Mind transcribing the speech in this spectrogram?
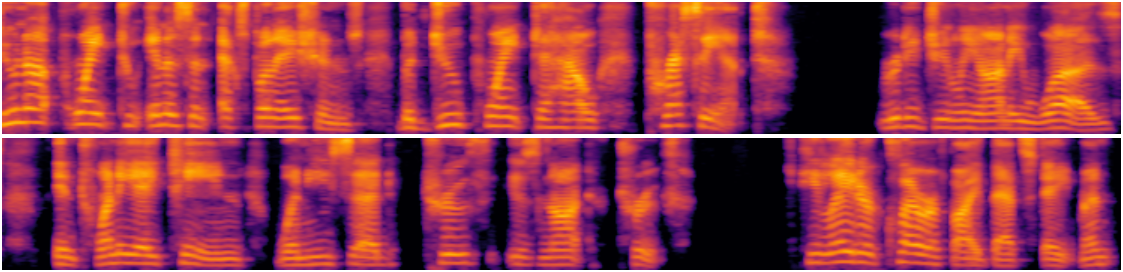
Do not point to innocent explanations, but do point to how prescient Rudy Giuliani was in 2018 when he said, Truth is not truth. He later clarified that statement.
